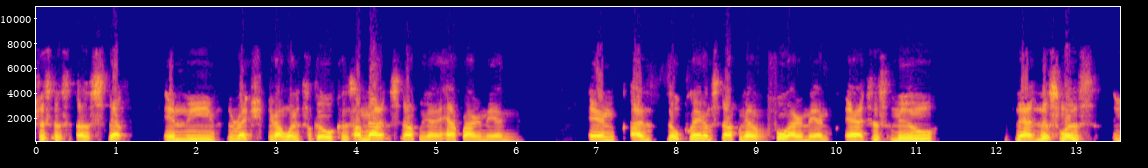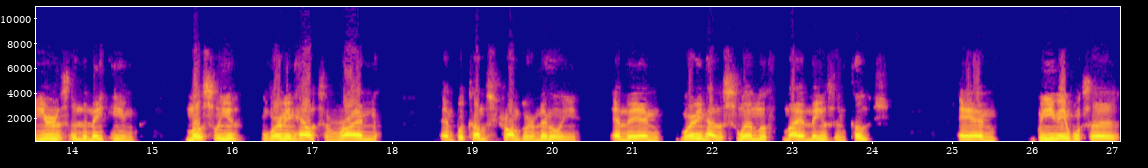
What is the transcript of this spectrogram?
just a, a step in the direction I wanted to go because I'm not stopping at a half Ironman, and I don't plan on stopping at a full Ironman. And I just knew that this was years in the making, mostly learning how to run and become stronger mentally, and then learning how to swim with my amazing coach, and being able to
